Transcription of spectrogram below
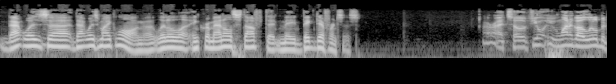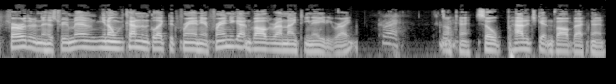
that was uh, that was Mike Long. A little uh, incremental stuff that made big differences. All right. So if you, you want to go a little bit further in the history, man, you know, we've kind of neglected Fran here. Fran, you got involved around 1980, right? Correct. Okay. So how did you get involved back then?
